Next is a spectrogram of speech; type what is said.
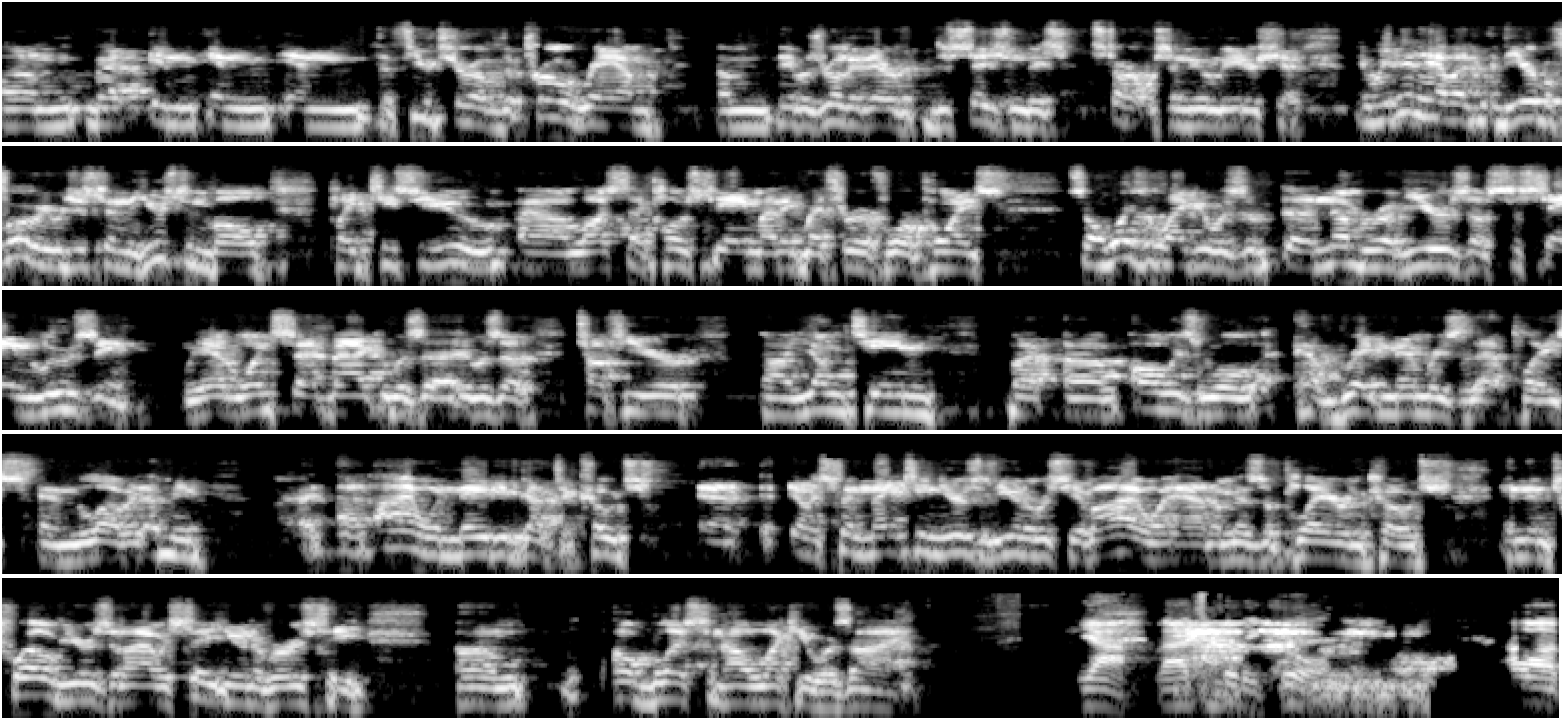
Um, but in, in, in the future of the program, um, it was really their decision to start with some new leadership. And we did have a, the year before, we were just in the Houston Bowl, played TCU, uh, lost that close game, I think by three or four points. So it wasn't like it was a, a number of years of sustained losing. We had one setback. It was a, it was a tough year, uh, young team, but um, always will have great memories of that place and love it. I mean, an Iowa native got to coach at, you know, I spent 19 years at the University of Iowa, Adam, as a player and coach, and then 12 years at Iowa State University. Um, how blessed and how lucky was I? Yeah, that's pretty cool. Uh,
